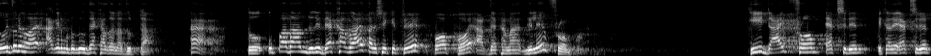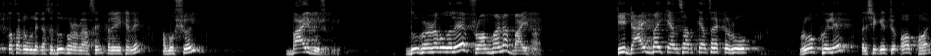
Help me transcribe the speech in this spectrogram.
দই তৈরি হয়, আগের মতো কিন্তু দেখা যায় না দুধটা। হ্যাঁ? তো উপাদান যদি দেখা যায়, তাহলে সেক্ষেত্রে অফ হয় আর দেখা না গেলে ফ্রম হয়। হি ডাইড ফ্রম অ্যাক্সিডেন্ট এখানে অ্যাক্সিডেন্ট কথাটা উল্লেখ আছে, দুর্ঘটনা আছে, তাহলে এখানে অবশ্যই বাই বসবে। দুর্ঘটনা বদলে ফ্রম হয় না বাই হয়। He died by cancer cancer একটা রোগ। রোগ হইলে তাহলে সেক্ষেত্রে অফ হয়।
